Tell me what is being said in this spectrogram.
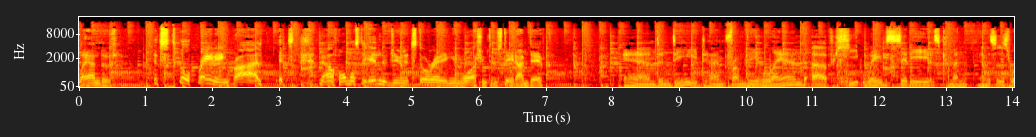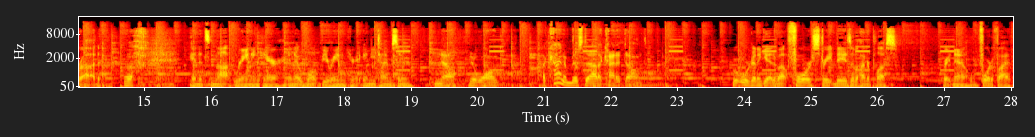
land of. It's still raining, Rod. It's now almost the end of June. It's still raining in Washington State. I'm Dave. And indeed, I'm from the land of Heat Wave City is coming, and this is Rod. Ugh. And it's not raining here, and it won't be raining here anytime soon. No, it won't. I kind of missed out. I kind of don't. We're, we're going to get about four straight days of 100 plus right now, four to five.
